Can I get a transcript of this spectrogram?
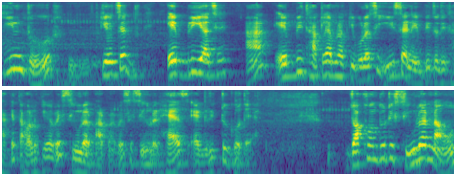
কিন্তু কী হচ্ছে? এভরি আছে, আর এভরি থাকলে আমরা কি বলেছি? ইস অ্যান্ড এভরি যদি থাকে, তাহলে কী হবে? সিঙ্গুলার ভার্ব হবে সে singular has agreed to go there যখন দুটি সিঙ্গুলার নাউন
